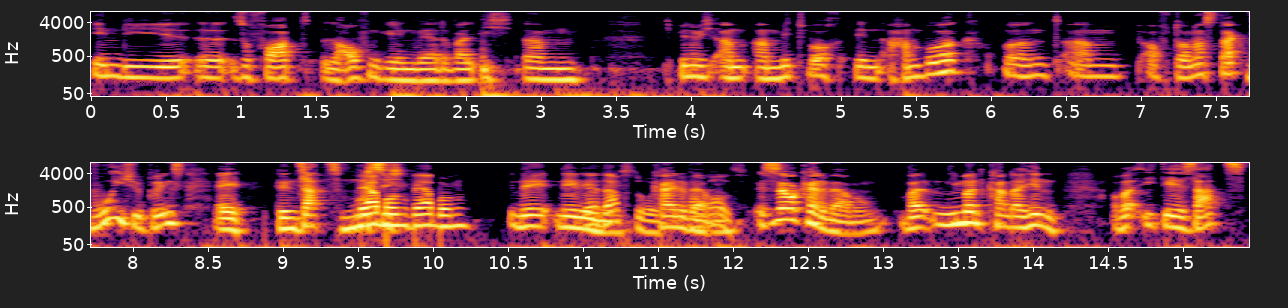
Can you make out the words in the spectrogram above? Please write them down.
in die äh, sofort laufen gehen werde, weil ich ähm, ich bin nämlich am, am Mittwoch in Hamburg und ähm, auf Donnerstag, wo ich übrigens, ey, den Satz muss Werbung, ich... Werbung, Nee, nee, nee, ja, nee keine Werbung. Raus. Es ist aber keine Werbung, weil niemand kann dahin. Aber der Satz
